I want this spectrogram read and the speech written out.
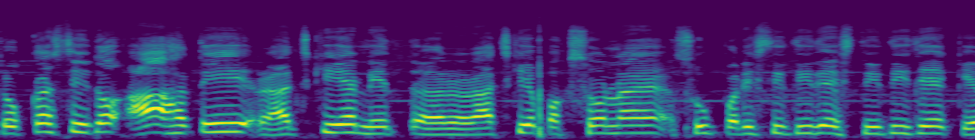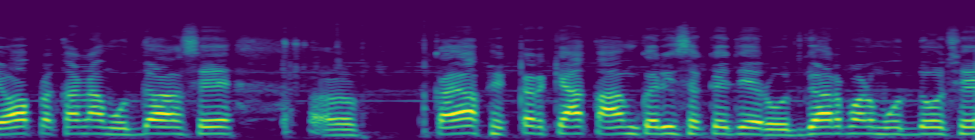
ચોક્કસથી તો આ હતી રાજકીય રાજકીય પક્ષોને શું પરિસ્થિતિ છે સ્થિતિ છે, કેવા પ્રકારના મુદ્દા હશે કયા ફેક્ટર ક્યાં કામ કરી શકે છે રોજગાર પણ મુદ્દો છે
